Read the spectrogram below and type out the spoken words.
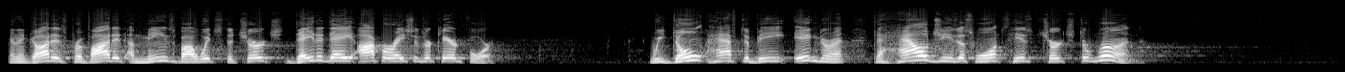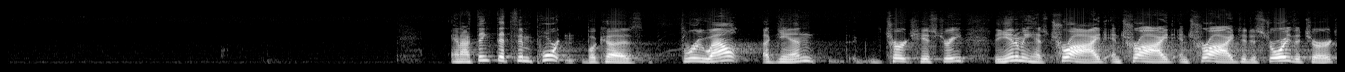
and then God has provided a means by which the church day to day operations are cared for. We don't have to be ignorant to how Jesus wants his church to run. And I think that's important because throughout again, church history, the enemy has tried and tried and tried to destroy the church.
